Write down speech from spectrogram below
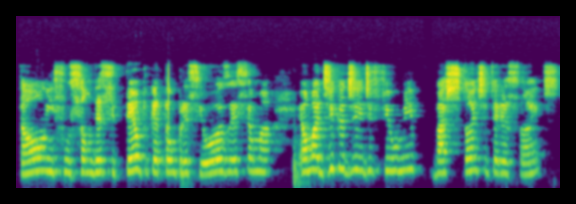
Então, em função desse tempo que é tão precioso, essa é uma, é uma dica de, de filme bastante interessante.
